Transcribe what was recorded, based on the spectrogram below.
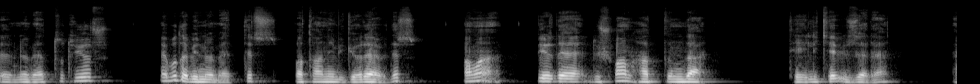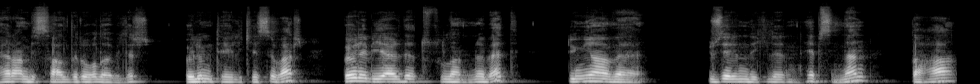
e, nöbet tutuyor. E bu da bir nöbettir. Vatani bir görevdir. Ama bir de düşman hattında tehlike üzere her an bir saldırı olabilir. Ölüm tehlikesi var. Böyle bir yerde tutulan nöbet dünya ve üzerindekilerin hepsinden daha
